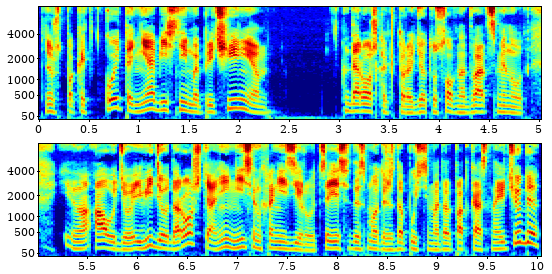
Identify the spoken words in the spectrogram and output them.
потому что по какой-то необъяснимой причине дорожка, которая идет условно 20 минут, аудио и видео дорожки, они не синхронизируются. Если ты смотришь, допустим, этот подкаст на YouTube,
